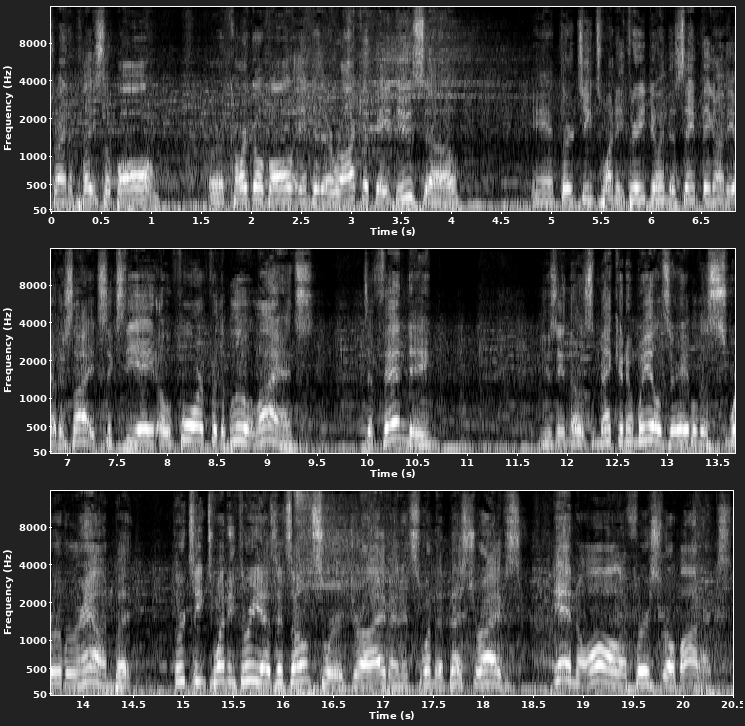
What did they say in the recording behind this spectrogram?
trying to place a ball or a cargo ball into their rocket. They do so. And 1323 doing the same thing on the other side. 6804 for the Blue Alliance. Defending. Using those mecanum wheels, they're able to swerve around. But 1323 has its own swerve drive, and it's one of the best drives in all of First Robotics.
